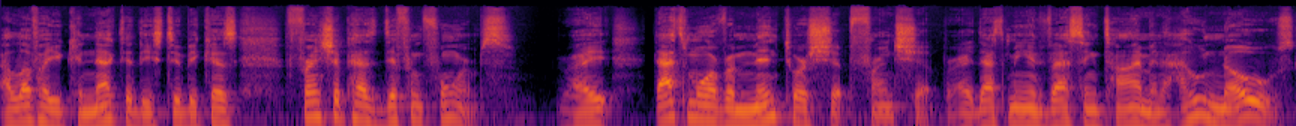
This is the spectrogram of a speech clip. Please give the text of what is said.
I love how you connected these two because friendship has different forms, right? That's more of a mentorship friendship, right? That's me investing time, and who knows.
